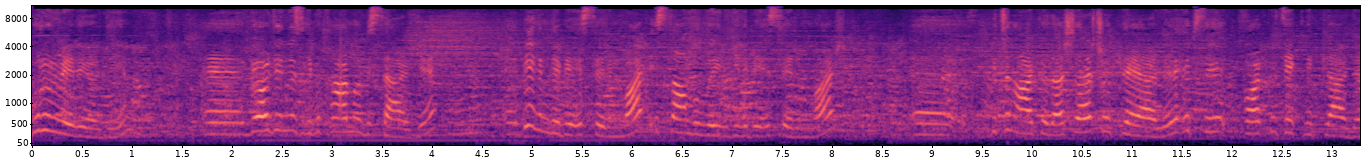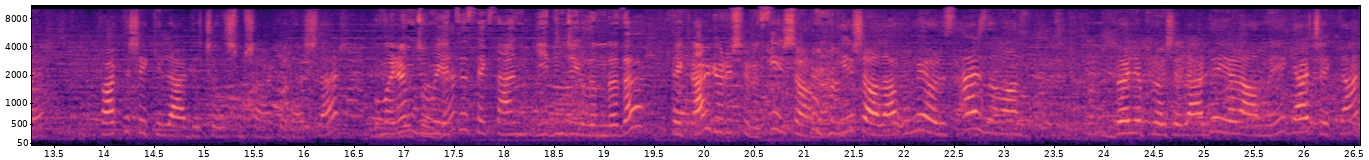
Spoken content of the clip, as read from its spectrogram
gurur veriyor diyeyim. Ee, gördüğünüz gibi karma bir sergi. Ee, benim de bir eserim var. İstanbul'la ilgili bir eserim var. Ee, bütün arkadaşlar çok değerli. Hepsi farklı tekniklerde, farklı şekillerde çalışmış arkadaşlar. Umarım. Cumhuriyet'in 87. yılında da tekrar görüşürüz. İnşallah, inşallah umuyoruz her zaman böyle projelerde yer almayı gerçekten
